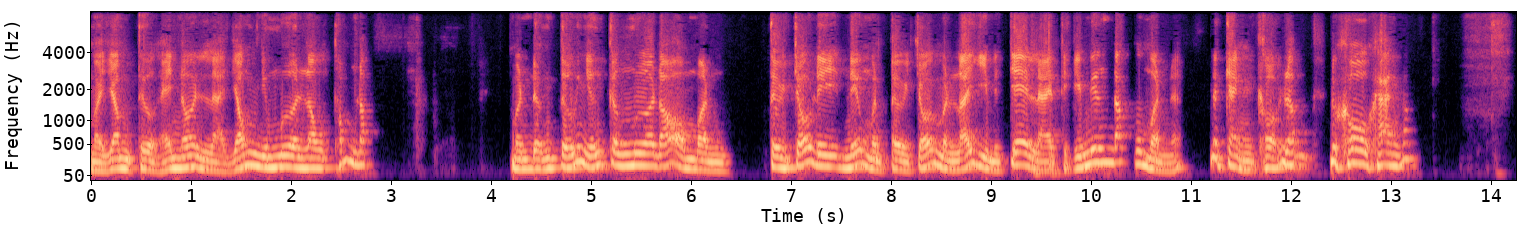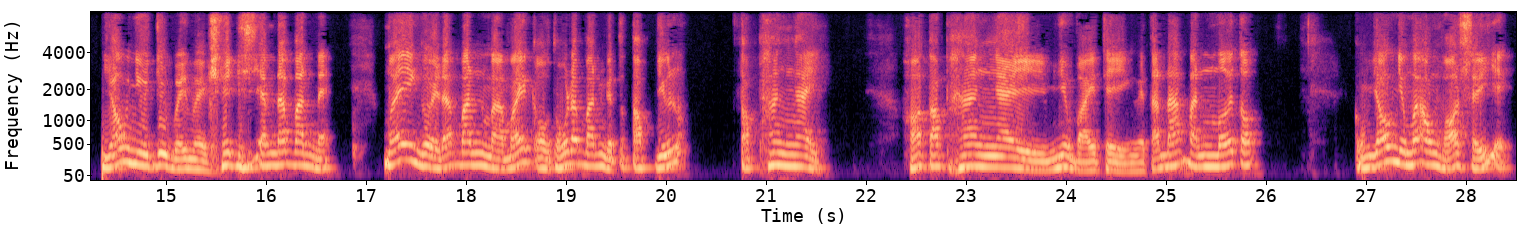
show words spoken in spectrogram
Mà dâm thường hay nói là giống như mưa lâu thấm đất mình đừng tưởng những cơn mưa đó mình từ chối đi. Nếu mình từ chối, mình lấy gì mình che lại thì cái miếng đất của mình nó cằn cỗi lắm, nó khô khan lắm. Giống như chưa bị mày khi đi xem đá banh này, mấy người đá banh mà mấy cầu thủ đá banh người ta tập dữ lắm. Tập hàng ngày. Họ tập hàng ngày như vậy thì người ta đá banh mới tốt cũng giống như mấy ông võ sĩ vậy.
